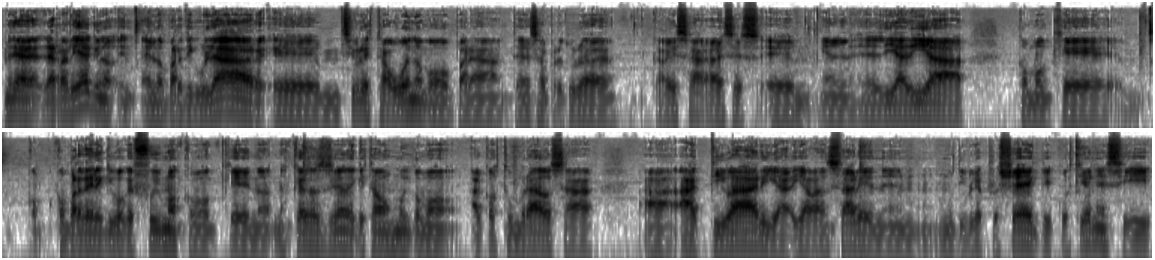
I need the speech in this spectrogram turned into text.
Mira, la realidad que en lo, en- lo particular eh, siempre está bueno como para tener esa apertura de cabeza. A veces eh, en, el, en el día a día como que con, con parte del equipo que fuimos como que no- nos queda la sensación de que estamos muy como acostumbrados a, a- activar y a, y avanzar en, múltiples proyectos y cuestiones y,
